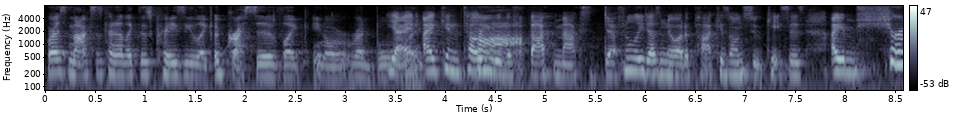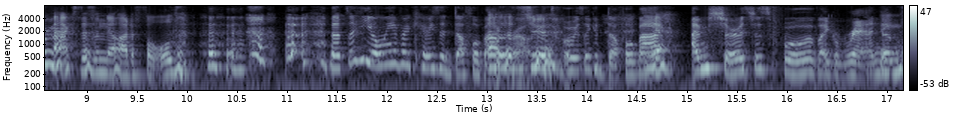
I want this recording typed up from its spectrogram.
Whereas Max is kind of like this crazy, like aggressive, like you know, Red Bull. Yeah, like, and I can tell you with a fact, Max definitely doesn't know how to pack his own suitcases. I am sure Max doesn't know how to fold. That's why he only ever carries a duffel bag Oh, around. that's true. It's always like a duffel bag. Yeah. I'm sure it's just full of like random Things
